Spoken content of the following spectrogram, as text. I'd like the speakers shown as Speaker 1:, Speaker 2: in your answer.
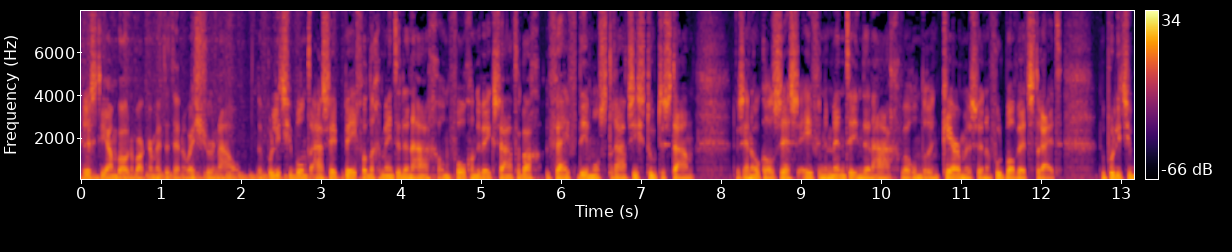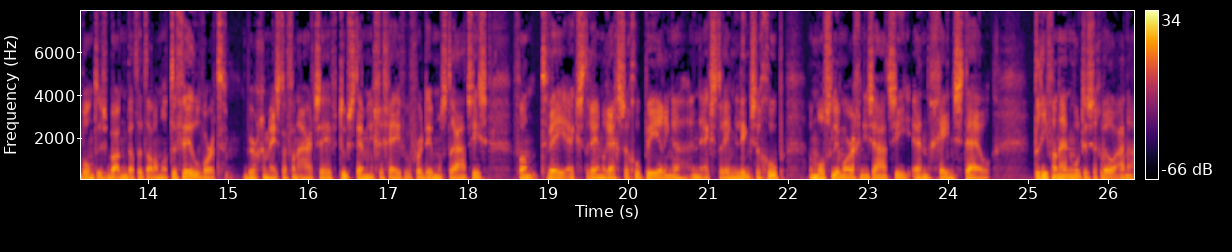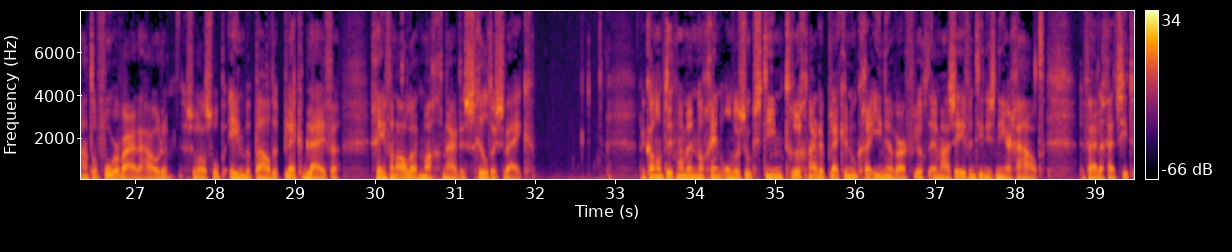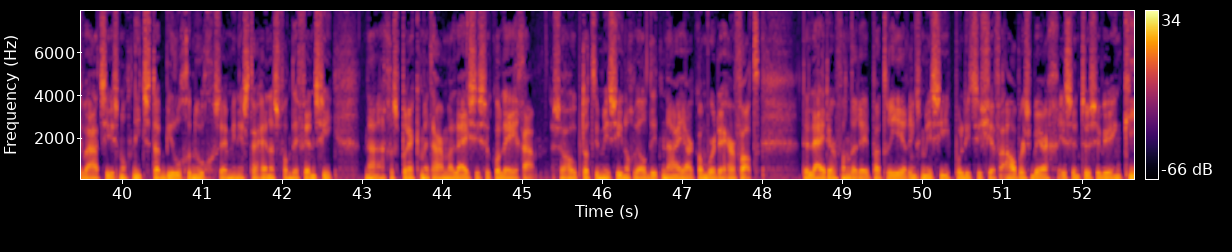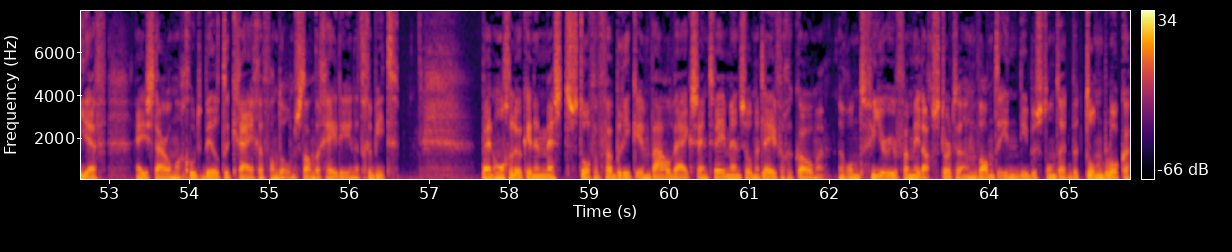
Speaker 1: Christian Bonenbakker met het NOS Journaal. De politiebond ACP van de gemeente Den Haag om volgende week zaterdag vijf demonstraties toe te staan. Er zijn ook al zes evenementen in Den Haag, waaronder een kermis en een voetbalwedstrijd. De politiebond is bang dat het allemaal te veel wordt. Burgemeester Van Aartsen heeft toestemming gegeven voor demonstraties van twee extreemrechtse groeperingen, een extreem linkse groep, een moslimorganisatie en geen stijl. Drie van hen moeten zich wel aan een aantal voorwaarden houden, zoals op één bepaalde plek blijven. Geen van allen mag naar de Schilderswijk. Er kan op dit moment nog geen onderzoeksteam terug naar de plek in Oekraïne waar vlucht MH17 is neergehaald. De veiligheidssituatie is nog niet stabiel genoeg, zei minister Hennis van Defensie na een gesprek met haar Maleisische collega. Ze hoopt dat de missie nog wel dit najaar kan worden hervat. De leider van de repatriëringsmissie, politiechef Albersberg, is intussen weer in Kiev. Hij is daar om een goed beeld te krijgen van de omstandigheden in het gebied. Bij een ongeluk in een meststoffenfabriek in Waalwijk zijn twee mensen om het leven gekomen. Rond vier uur vanmiddag stortte een wand in die bestond uit betonblokken.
